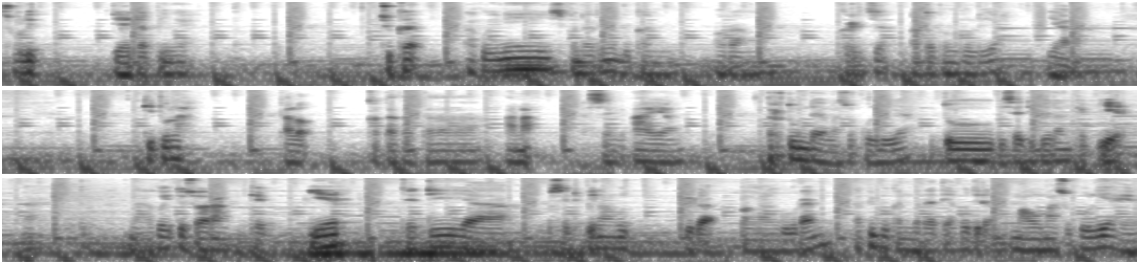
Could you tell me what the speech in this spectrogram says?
sulit dihadapinya juga aku ini sebenarnya bukan orang kerja ataupun kuliah. Ya gitulah. Kalau kata-kata anak SMA yang tertunda masuk kuliah itu bisa dibilang gap year. Nah itu nah aku itu seorang gap year. Jadi ya bisa dibilang juga pengangguran. Tapi bukan berarti aku tidak mau masuk kuliah ya.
